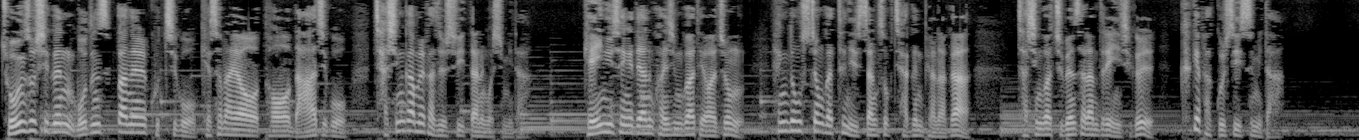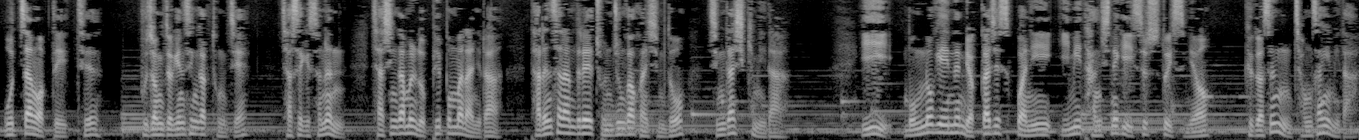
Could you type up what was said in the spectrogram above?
좋은 소식은 모든 습관을 고치고 개선하여 더 나아지고 자신감을 가질 수 있다는 것입니다. 개인 위생에 대한 관심과 대화 중 행동 수정 같은 일상 속 작은 변화가 자신과 주변 사람들의 인식을 크게 바꿀 수 있습니다. 옷장 업데이트, 부정적인 생각 통제, 자색에서는 자신감을 높일 뿐만 아니라 다른 사람들의 존중과 관심도 증가시킵니다. 이 목록에 있는 몇 가지 습관이 이미 당신에게 있을 수도 있으며 그것은 정상입니다.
